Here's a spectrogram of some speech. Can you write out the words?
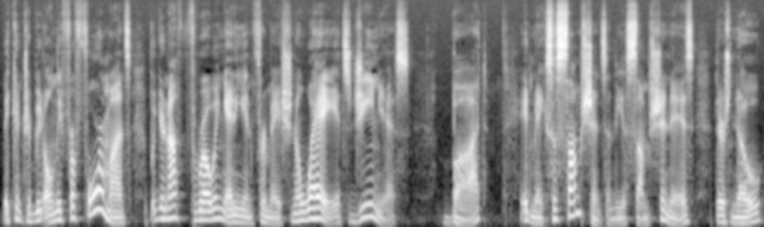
they contribute only for four months, but you're not throwing any information away. It's genius. But it makes assumptions. And the assumption is there's no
